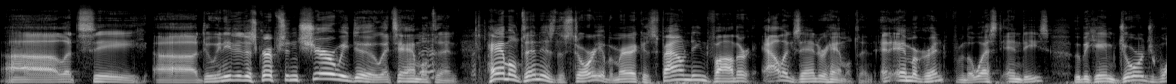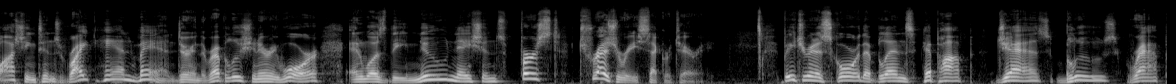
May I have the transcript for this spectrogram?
Uh, let's see. Uh, do we need a description? Sure, we do. It's Hamilton. Hamilton is the story of America's founding father, Alexander Hamilton, an immigrant from the West Indies who became George Washington's right hand man during the Revolutionary War and was the new nation's first Treasury Secretary. Featuring a score that blends hip hop, jazz, blues, rap,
